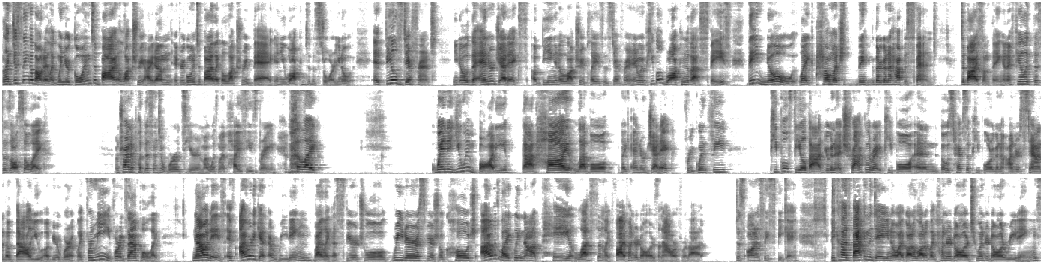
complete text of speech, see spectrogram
like just think about it like when you're going to buy a luxury item if you're going to buy like a luxury bag and you walk into the store you know it feels different you know the energetics of being in a luxury place is different. And when people walk into that space they know like how much they, they're gonna have to spend to buy something. And i feel like this is also like i'm trying to put this into words here in my with my pisces brain. But like when you embody that high level, like energetic frequency, people feel that you're going to attract the right people and those types of people are going to understand the value of your work like for me for example like nowadays if i were to get a reading by like a spiritual reader a spiritual coach i would likely not pay less than like $500 an hour for that just honestly speaking because back in the day, you know, I got a lot of like $100, $200 readings.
